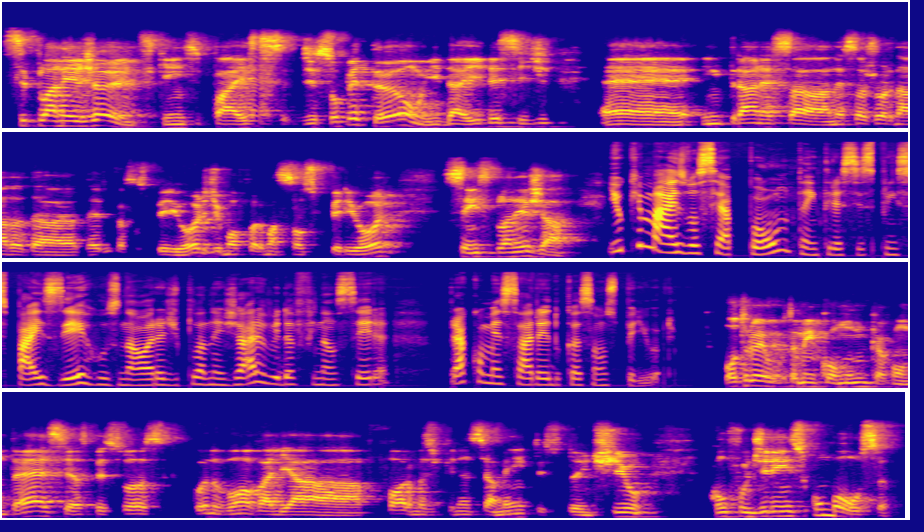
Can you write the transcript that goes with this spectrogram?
se planeja antes, quem faz de sopetão e daí decide é, entrar nessa, nessa jornada da, da, educação superior, de uma formação superior, sem se planejar. E o que mais você aponta entre esses principais erros na hora de planejar a vida financeira para começar a educação superior? Outro erro também comum que acontece as pessoas, quando vão avaliar formas de financiamento estudantil, confundirem isso com bolsa.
